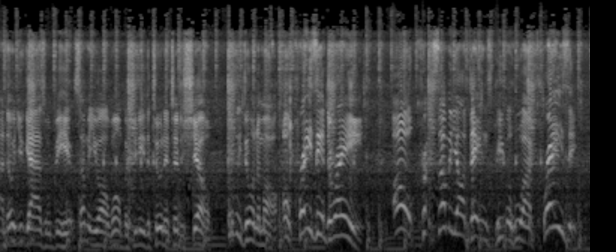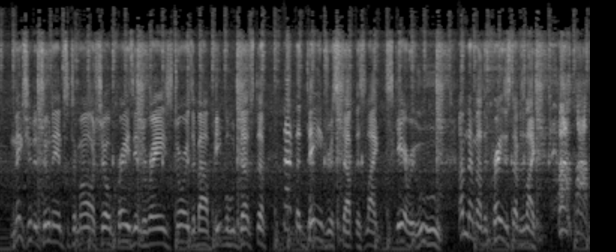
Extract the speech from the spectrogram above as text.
I know you guys will be here. Some of you all won't, but you need to tune into the show. What are we doing tomorrow? Oh, crazy and deranged. Oh, some of y'all dating people who are crazy. Make sure to tune in to tomorrow's show, Crazy and Deranged. Stories about people who does stuff, not the dangerous stuff that's like scary. Ooh, I'm talking about the crazy stuff that's like, ha ha,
